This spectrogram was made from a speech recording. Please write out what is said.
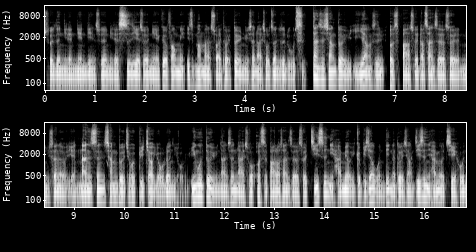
随着你的年龄、随着你的事业、随着你的各方面一直慢慢的衰退。对于女生来说，真的就是如此。但是相对于一样是二十八岁到三十二岁的女生而言，男生相对就会比较游刃有余，因为对于男生来说，二十八到三十二岁，即使你还没有一个比较稳定的对象，即使你还没有结婚，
